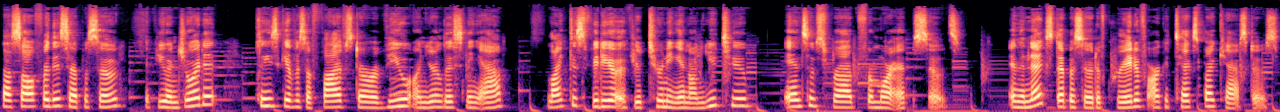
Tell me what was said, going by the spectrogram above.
That's all for this episode. If you enjoyed it, please give us a five star review on your listening app, like this video if you're tuning in on YouTube, and subscribe for more episodes. In the next episode of Creative Architects by Castos,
